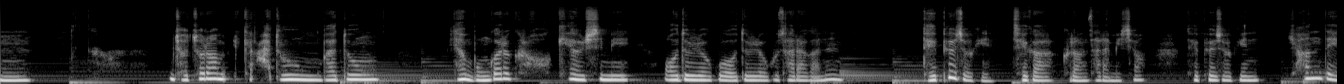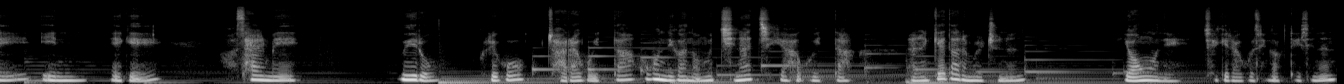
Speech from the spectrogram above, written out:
음, 저처럼 이렇게 아둥바둥 그냥 뭔가를 그렇게 열심히 얻으려고 얻으려고 살아가는 대표적인 제가 그런 사람이죠. 대표적인 현대인에게 삶의 위로 그리고 잘하고 있다 혹은 네가 너무 지나치게 하고 있다 라는 깨달음을 주는 영혼의 책이라고 생각되시는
